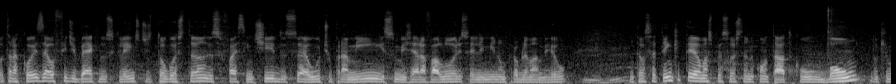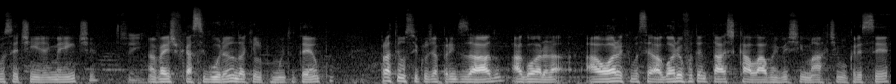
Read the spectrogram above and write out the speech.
outra coisa é o feedback dos clientes de estou gostando, isso faz sentido, isso é útil para mim, isso me gera valor, isso elimina um problema meu. Uhum. Então você tem que ter umas pessoas tendo contato com o bom do que você tinha em mente, Sim. ao invés de ficar segurando aquilo por muito tempo para ter um ciclo de aprendizado. Agora, a hora que você, agora eu vou tentar escalar, vou investir em marketing, vou crescer.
